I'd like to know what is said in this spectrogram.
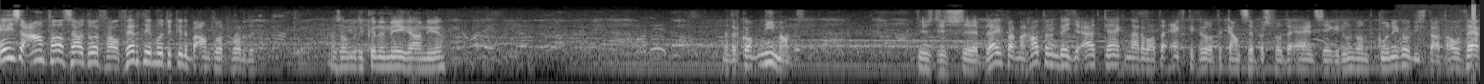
deze aanval zou door Valverde moeten kunnen beantwoord worden. Hij zou moeten kunnen meegaan nu. Hè. Maar er komt niemand. Dus, dus uh, blijkbaar nog altijd een beetje uitkijken naar wat de echte grote kanshebbers voor de eindzege doen. Want Koenigo die staat al ver.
